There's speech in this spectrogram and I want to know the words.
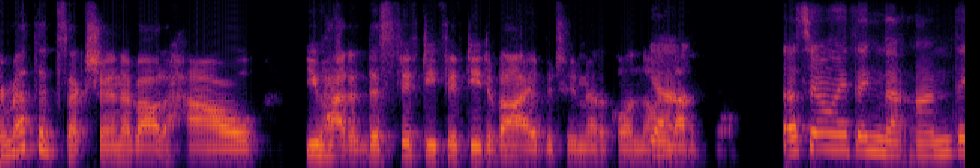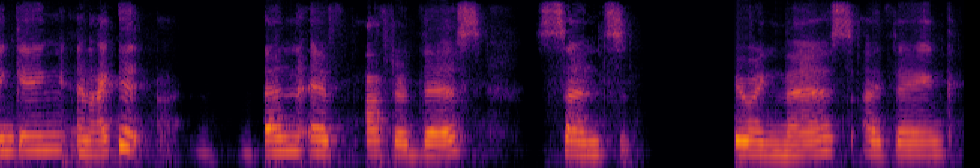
your method section about how you had this 50-50 divide between medical and non-medical. Yeah. That's the only thing that I'm thinking. And I could, then if after this, since doing this, I think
